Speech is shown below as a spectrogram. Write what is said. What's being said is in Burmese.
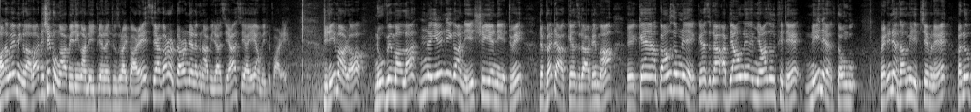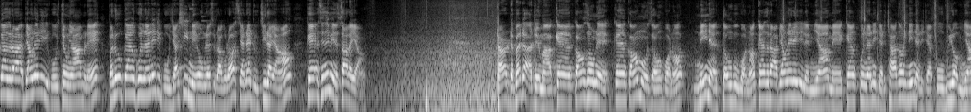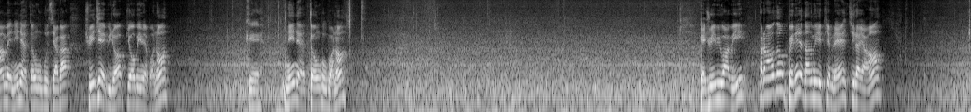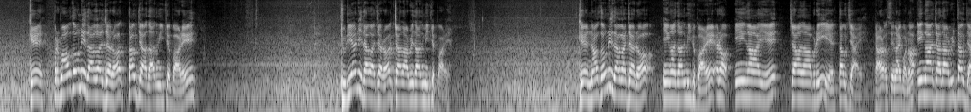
အားလုံးပဲမင်္ဂလာပါတစ်ရှိခုငါဘေဒင်းကနေပြန်လည်ကြိုဆိုလိုက်ပါတယ်ဆရာကတော့ဒါရနဲ့လက္ခဏာပေးတာဆရာဆရာရေးအောင်ပဲဖြစ်ပါတယ်ဒီနေ့မှာတော့နိုဝင်ဘာလ2ရက်နေ့ကနေ10ရက်နေ့အတွင်းတပတ်တာကန်ဆာအတွင်းမှာအဲကန်အကောင်းဆုံးနဲ့ကန်ဆာအပြောင်းလဲအများဆုံးဖြစ်တဲ့နေနံ3ခုဘယ်နည်းနဲ့သားသမီးတွေဖြစ်မလဲဘယ်လိုကန်ဆာအပြောင်းလဲတွေကိုကြုံရမလဲဘယ်လိုကန်ခွင်လန်းလေးတွေကိုရရှိနေအောင်လဲဆိုတာကိုတော့ဆရာနဲ့အတူကြည့်လိုက်ရအောင်ကဲအစင်းစင်းပြင်စလိုက်ရအောင် ဒါတော့တပတ်တာအတွင်းမှာကံကောင်းဆုံးနဲ့ကံကောင်းမွန်ဆုံးပေါ့နော်နေနံ၃ခုပေါ့နော်ကံစရာအပြောင်းလဲလေးတွေလည်းများမယ်ကံခွင်လန်းတွေလည်းတခြားသောနေနံတွေတက်ပို့ပြီးတော့များမယ်နေနံ၃ခုကိုဆရာကရွေးချယ်ပြီးတော့ပြောပေးမယ်ပေါ့နော်ကဲနေနံ၃ခုပေါ့နော်ကဲရွေးပြီးသွားပြီပထမဆုံးဘယ်နည်းနဲ့သားသမီးတွေဖြစ်မလဲကြည့်လိုက်ရအောင် ကဲပထမဆုံးနေသားကကြတော့တောက်ကြသားသမီးဖြစ်ပါတယ်ဒုတိယနေသားကကြတော့ဂျာသာရေးသားသမီးဖြစ်ပါတယ်ကဲနောက်ဆုံးနေသားကကြတော့အင်္ဂါသားသမီးဖြစ်ပါတယ်အဲ့တော့အင်္ဂါရဲ့ဂျာသာပရိရဲ့တောက်ကြရဲ့ဒါတော့အစင်လိုက်ပါတော့အင်္ဂါဂျာသာပရိတောက်ကြ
